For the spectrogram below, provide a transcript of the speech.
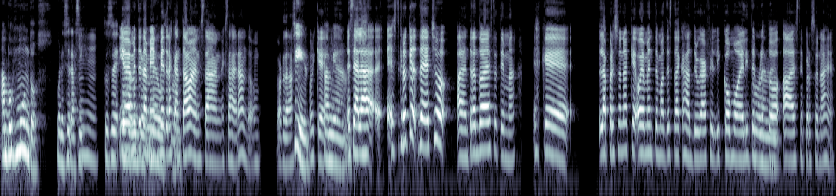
ambos mundos, por decir así. Entonces Y obviamente también me mientras cantaban estaban exagerando, ¿verdad? Sí, Porque, también. o sea, la, es- creo que de hecho, entrando a este tema, es que la persona que obviamente más destaca es Andrew Garfield y cómo él interpretó Obviamente. a este personaje.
